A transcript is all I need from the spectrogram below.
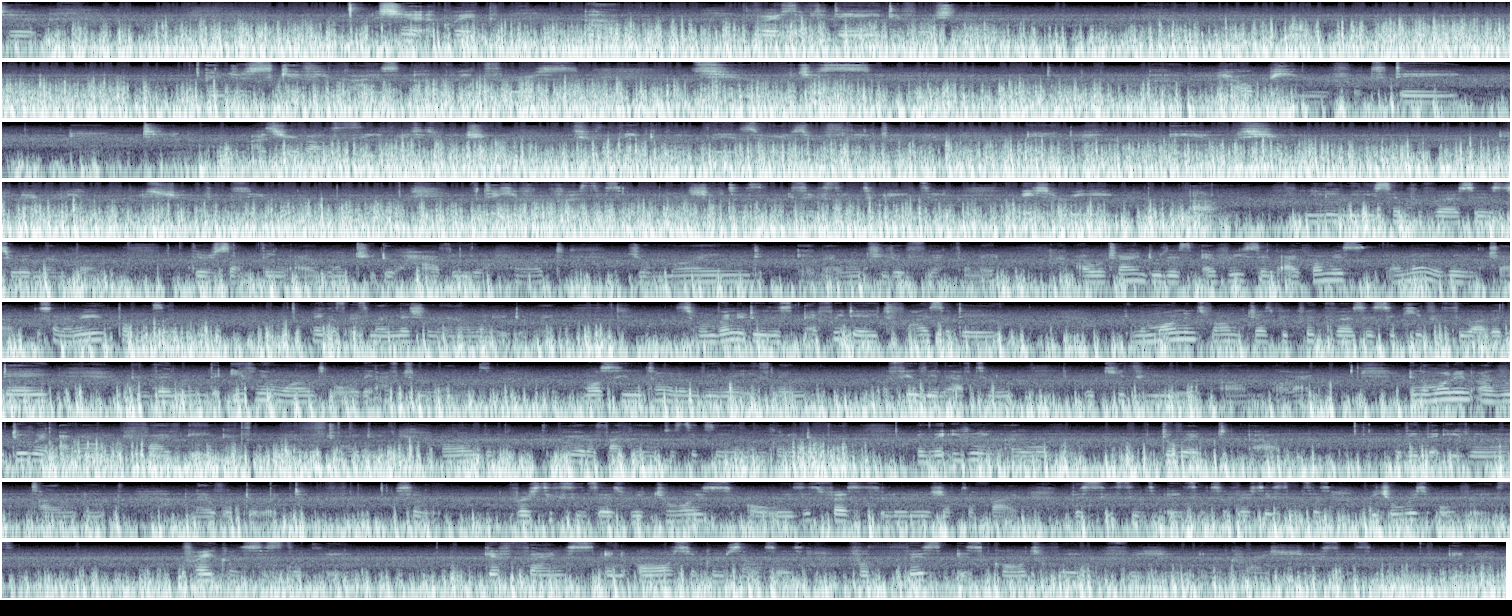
to share a quick um, verse of the day devotional. And just give you guys a quick verse to just um, help you for today. And you know, as you're about to sleep, I just want you to think about this verse, reflect on it, and I hope it helps you. And I really hope it strengthens you. Take it from First Thessalonians chapter 16 to 18. These are really, um, really, really simple verses to remember. There's something I want you to have in your heart, your mind, and I want you to reflect on it. I will try and do this every single. I promise. I'm not going to try. This one I'm really promising because it's my mission and I want to do it. So I'm going to do this every day, twice a day. In the mornings one, just be quick verses to keep you throughout the day, and then the evening ones or the afternoon ones. Mostly, some of them be in the evening, a few be in the afternoon. Will keep you um, alright. In the morning, I will do it around 5 a.m. I will try to do it around the, the period of 5 a.m. to 6 a.m. I'm gonna do that. In the evening, I will do it um, within the evening time, and, and I will do it. So, verse 16 says, Rejoice always. This First Thessalonians chapter 5, verse 16 to 18. So, verse 16 says, Rejoice always. Pray consistently. Give thanks in all circumstances, for this is God's will for you in Christ Jesus. Amen.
